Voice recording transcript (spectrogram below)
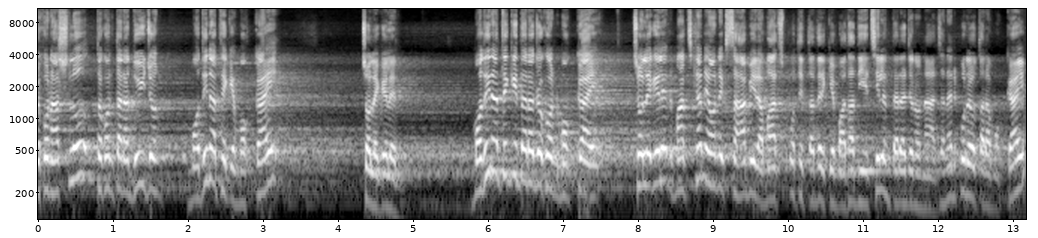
যখন আসলো, তখন তারা দুইজন মদিনা থেকে মক্কায় চলে গেলেন। মদিনা থেকে তারা যখন মক্কায় চলে গেলেন। মাঝখানে অনেক সাহাবিরা মাঝপথে তাদেরকে বাধা দিয়েছিলেন, তারা যেন না জানার পরেও তারা মক্কায়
